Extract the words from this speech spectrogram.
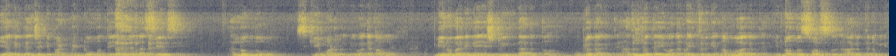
ಈ ಅಗ್ರಿಕಲ್ಚರ್ ಡಿಪಾರ್ಟ್ಮೆಂಟು ಮತ್ತೆ ಇದನ್ನೆಲ್ಲ ಸೇರಿಸಿ ಅಲ್ಲೊಂದು ಸ್ಕೀಮ್ ಮಾಡಬೇಕು. ಇವಾಗ ನಾವು ಮೀನುಗಾರಿಕೆ ಎಷ್ಟು ಇದಾಗುತ್ತೋ ಉಪಯೋಗ ಆಗುತ್ತೆ. ಅದ್ರ ಜೊತೆ ಇವಾಗ ರೈತರಿಗೆ ನಮಗೂ ಆಗುತ್ತೆ. ಇನ್ನೊಂದು ಸೋರ್ಸ್ ಆಗುತ್ತೆ ನಮಗೆ.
